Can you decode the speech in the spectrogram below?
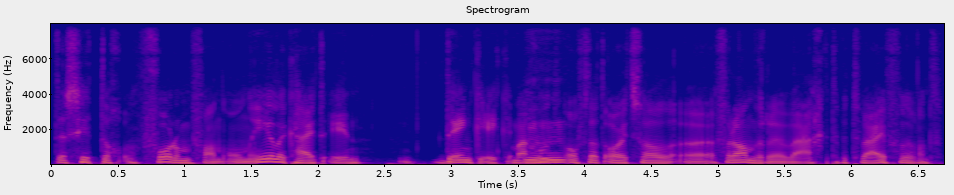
er zit toch een vorm van oneerlijkheid in, denk ik. Maar goed, mm. of dat ooit zal uh, veranderen, waag ik te betwijfelen. Want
